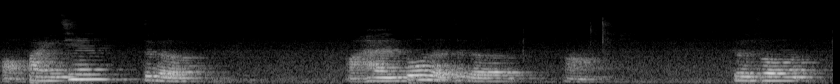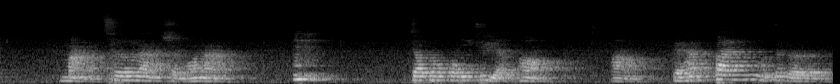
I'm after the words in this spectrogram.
哦，百千这个啊，很多的这个啊，就是说马车啦什么啦，交通工具啊，哈，啊，给它搬入这个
